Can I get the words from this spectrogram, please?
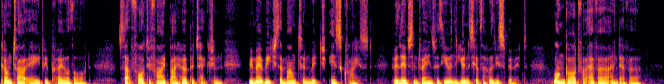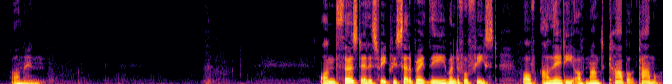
come to our aid, we pray, O Lord, so that fortified by her protection we may reach the mountain which is Christ, who lives and reigns with you in the unity of the Holy Spirit, one God for ever and ever. Amen. On Thursday this week, we celebrate the wonderful feast of Our Lady of Mount Carmel.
